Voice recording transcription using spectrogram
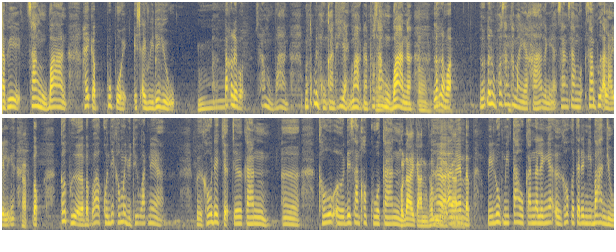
นะพี่สร้างหมู่บ้านให้กับผู้ป่วย HIV ได้อยู่ตั๊กก็เลยบอกสร้างหมู่บ้าน มันต้องเป็นโครงการที่ใหญ่มากนะเพราะสร้างหมู่บ้านนะแล้วก็ถามว่าแล้วแล้วหลวงพ่อสร้างทำไมอะคะอะไรเงี้ยสร้างสร้างสร้างเพื่ออะไรอะไรเงี้ยครับบอก ก็เผื่อแบบว่าคนที่เขามาอยู่ที่วัดเนี่ยเผื่อเขาได้เจอเจอกันเออเขาเออได้สร้างครอบครัวกันเขาได้กันเขามีอะไรกันแบบมีลูกมีเต้ากันอะไรเงี้ยเออเขาก็จะได้มีบ้านอยู่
